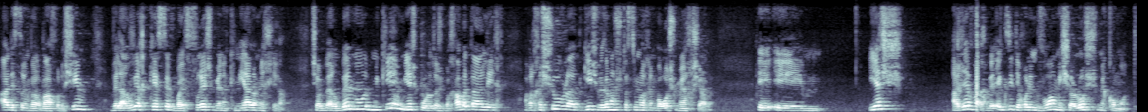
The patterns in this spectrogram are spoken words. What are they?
עד 24 חודשים, ולהרוויח כסף בהפרש בין הקנייה למכירה. עכשיו, בהרבה מאוד מקרים יש פעולות השבחה בתהליך, אבל חשוב להדגיש, וזה משהו שתשימו לכם בראש מעכשיו. אה, אה, יש, הרווח באקזיט יכול לנבוע משלוש מקומות.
